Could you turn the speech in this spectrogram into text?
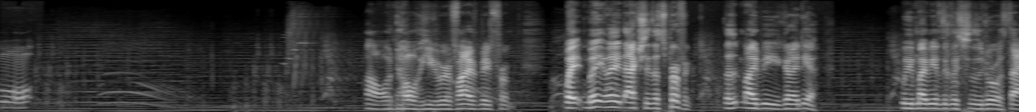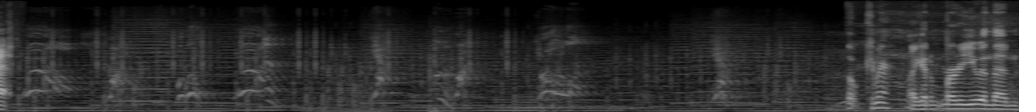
Oh. Oh no, you revived me from. Wait, wait, wait. Actually, that's perfect. That might be a good idea. We might be able to glitch through the door with that. Come here. I gotta murder you, and then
